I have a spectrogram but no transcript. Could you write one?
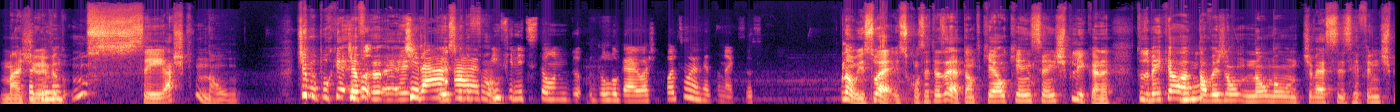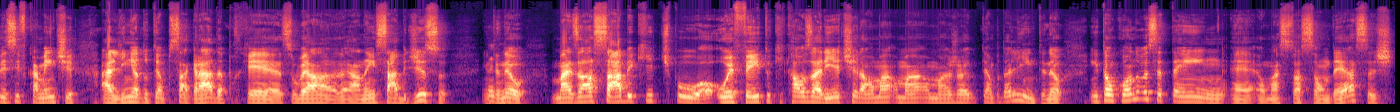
Magia evento... Não sei, acho que não. Tipo, porque. Tipo, eu, é, tirar é a Infinite Stone do, do, lugar, eu acho que pode ser um evento Nexus. Não, isso é, isso com certeza é. Tanto que é o que a Anciã explica, né? Tudo bem que ela uhum. talvez não, não, não tivesse se referindo especificamente à linha do tempo sagrada, porque ela, ela nem sabe disso, entendeu? Mas ela sabe que, tipo, o, efeito que causaria tirar uma, uma, uma joia do tempo dali, entendeu? Então, quando você tem é, uma situação dessas,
